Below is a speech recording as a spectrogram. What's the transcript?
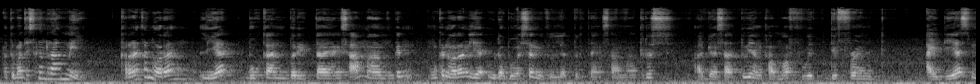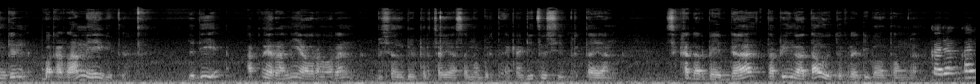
Otomatis kan rame. Karena kan orang lihat bukan berita yang sama mungkin mungkin orang lihat udah bosan gitu lihat berita yang sama. Terus ada satu yang come up with different ideas mungkin bakal rame gitu. Jadi aku herannya ya orang-orang bisa lebih percaya sama berita yang kayak gitu sih. Berita yang sekadar beda tapi nggak tahu itu kredibel atau enggak kadang kan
